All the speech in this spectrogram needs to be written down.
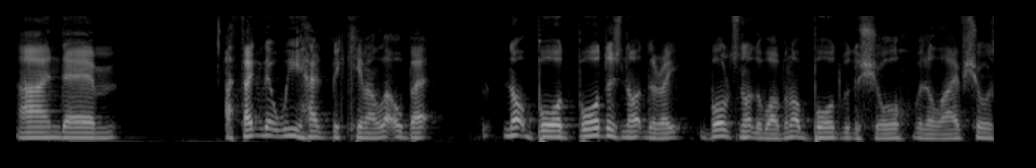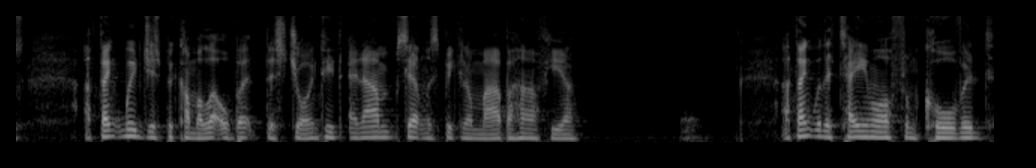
And um, I think that we had became a little bit not bored. Bored is not the right. Bored's not the word. We're not bored with the show, with the live shows. I think we'd just become a little bit disjointed, and I'm certainly speaking on my behalf here. I think with the time off from COVID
